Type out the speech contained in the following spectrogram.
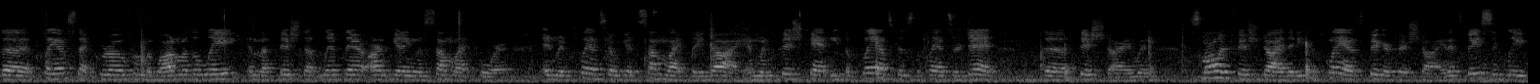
the plants that grow from the bottom of the lake and the fish that live there aren't getting the sunlight for it. And when plants don't get sunlight, they die. And when fish can't eat the plants because the plants are dead, the fish die. And when smaller fish die that eat the plants, bigger fish die. And it's basically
